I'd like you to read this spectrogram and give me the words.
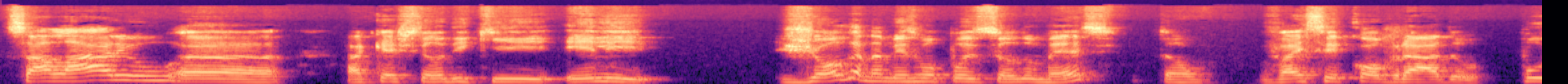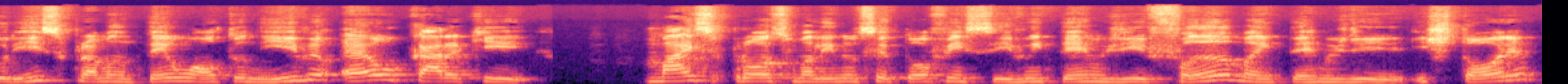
salário, uh, a questão de que ele joga na mesma posição do Messi, então vai ser cobrado por isso para manter um alto nível. É o cara que mais próximo ali no setor ofensivo em termos de fama, em termos de história.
